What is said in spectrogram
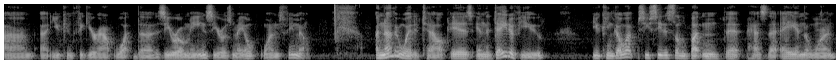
um, uh, you can figure out what the zero means. Zero is male, one's female. Another way to tell is in the data view, you can go up, so you see this little button that has the A and the 1.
